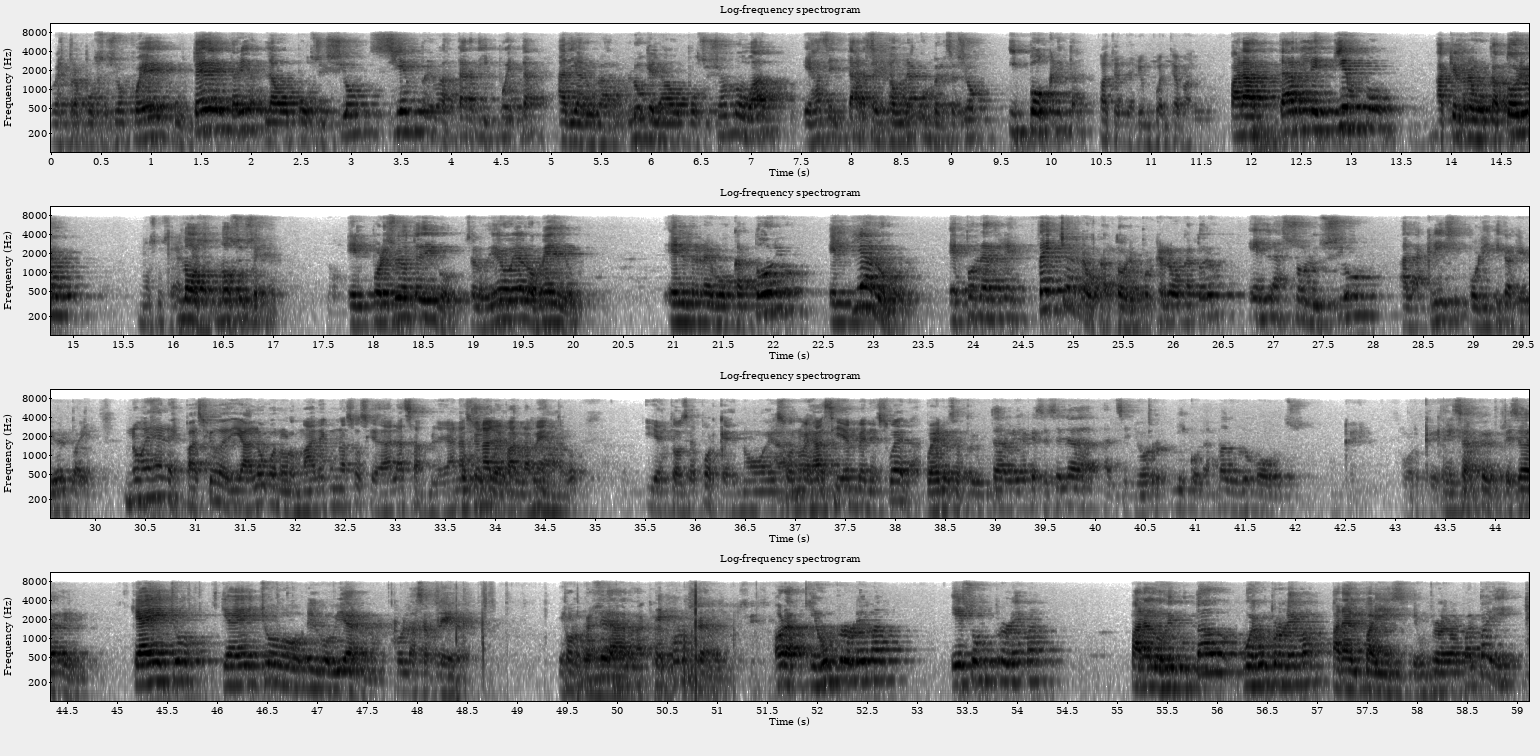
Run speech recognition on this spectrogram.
nuestra posición fue, ustedes estarían, la oposición siempre va a estar dispuesta a dialogar. Lo que la oposición no va es a sentarse a una conversación hipócrita. Para tenderle un puente a Maduro. Para darle tiempo a que el revocatorio no sucede. No, sucede. El, por eso yo te digo, se lo dije hoy a los medios, el revocatorio, el diálogo, es ponerle fecha al revocatorio, porque el revocatorio es la solución a la crisis política que vive el país. No es el espacio de diálogo normal en una sociedad la Asamblea Nacional, el Parlamento. Y entonces, ¿por qué no, eso no es así en Venezuela? Bueno, esa pregunta habría que hacérsela al señor Nicolás Maduro Moros. Porque esa, esa, eh, ¿qué, ha hecho, ¿Qué ha hecho el gobierno con la Asamblea? Es conocerlo. Es conocerlo. Ahora, ¿es un problema, eso es un problema para los diputados o es un problema para el país? Es un problema para el país,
